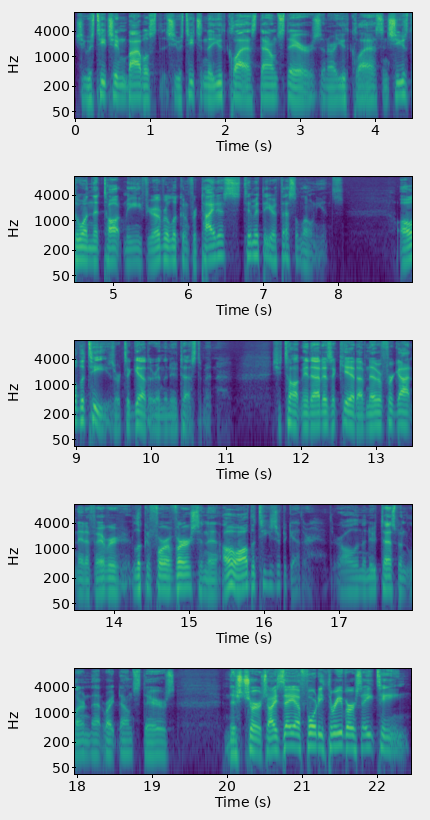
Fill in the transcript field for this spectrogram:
She was teaching Bible. She was teaching the youth class downstairs in our youth class, and she's the one that taught me. If you're ever looking for Titus, Timothy, or Thessalonians, all the T's are together in the New Testament. She taught me that as a kid. I've never forgotten it. If ever looking for a verse and then, oh, all the T's are together. They're all in the New Testament. Learned that right downstairs in this church. Isaiah 43, verse 18.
